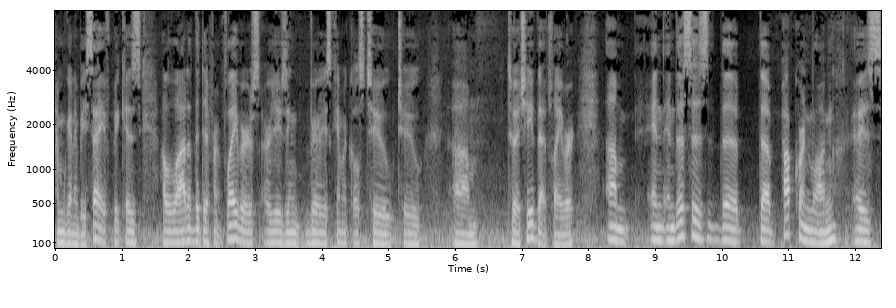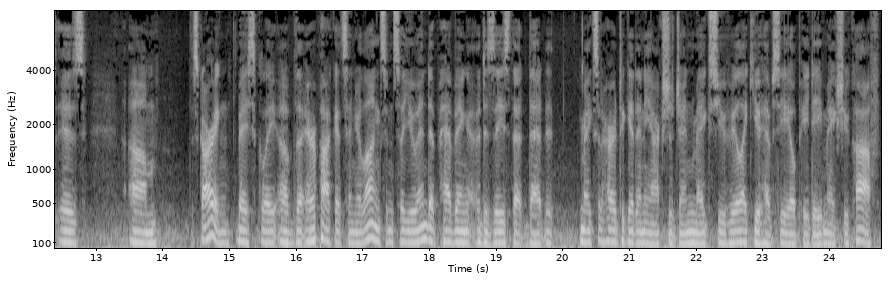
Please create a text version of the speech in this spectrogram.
I'm going to be safe because a lot of the different flavors are using various chemicals to to um, to achieve that flavor. Um, and and this is the the popcorn lung is is um, the scarring basically of the air pockets in your lungs, and so you end up having a disease that that it makes it hard to get any oxygen, makes you feel like you have COPD, makes you cough,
